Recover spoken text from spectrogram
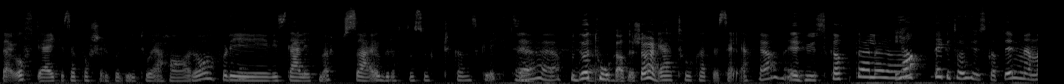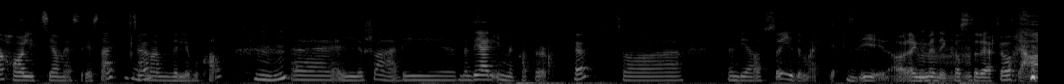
det er jo ofte jeg ikke ser forskjell på de to jeg har òg. fordi hvis det er litt mørkt, så er jo grått og sort ganske likt. Ja, ja. Men du har to katter sjøl? Jeg har to katter selv, ja. Ja. Er det huskatt, eller? Ja, begge to er huskatter. Den ene har litt siameser i seg, så han er veldig vokal. Mhm. Eh, ellers så er de Men de er innekatter, da. Ja. Så, men de er også ID-merket. De har regnet med de kastrerte kastrert òg. Ja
